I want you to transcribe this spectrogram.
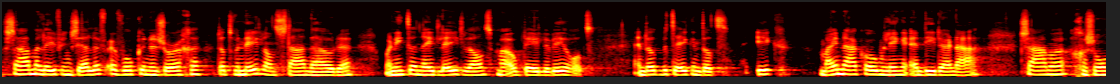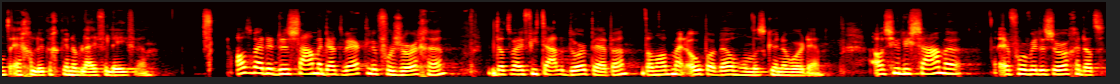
samenleving zelf ervoor kunnen zorgen dat we Nederland staande houden. Maar niet alleen Nederland, maar ook de hele wereld. En dat betekent dat ik, mijn nakomelingen en die daarna samen gezond en gelukkig kunnen blijven leven. Als wij er dus samen daadwerkelijk voor zorgen dat wij vitale dorpen hebben, dan had mijn opa wel 100 kunnen worden. Als jullie samen ervoor willen zorgen dat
